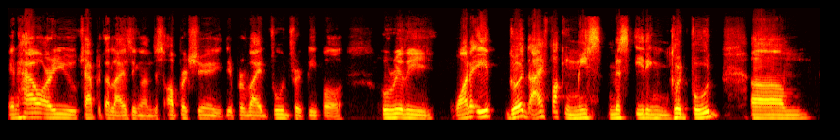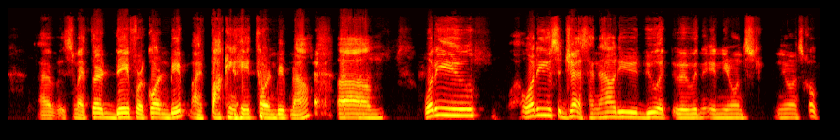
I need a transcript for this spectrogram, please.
and how are you capitalizing on this opportunity to provide food for people who really want to eat good i fucking miss miss eating good food um it's my third day for corned beef i fucking hate corned beef now um what do you what do you suggest, and how do you do it in your own your own scope?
